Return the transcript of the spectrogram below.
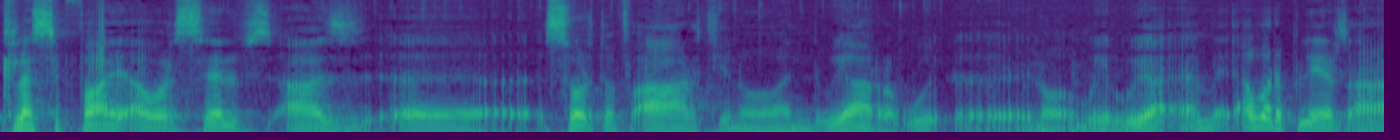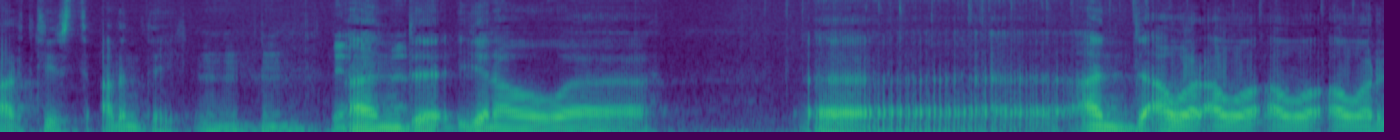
classify ourselves as uh, sort of art, you know, and we are, we, uh, you know, we, we are, I mean, our players are artists, aren't they? Mhm, mhm. Yeah, and yeah. uh, you know, uh, uh, and our, our our our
